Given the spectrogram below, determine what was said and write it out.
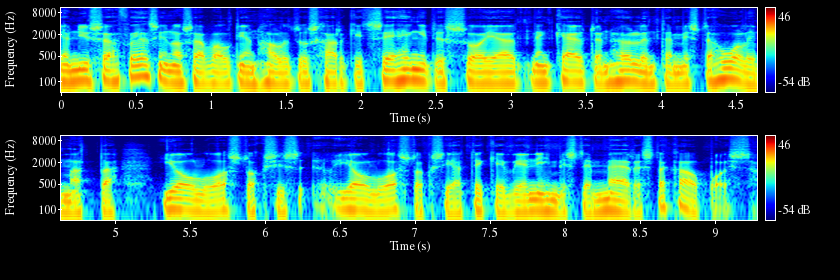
ja New South Walesin osavaltion hallitus harkitsee hengityssuojainten käytön höllentämistä huolimatta jouluostoksia tekevien ihmisten määrästä kaupoissa.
